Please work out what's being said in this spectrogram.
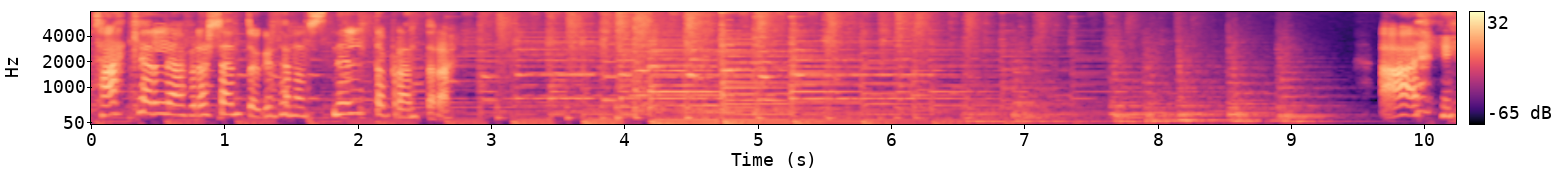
Takk kærlega fyrir að senda okkur þennan snilda brandara. Æ,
